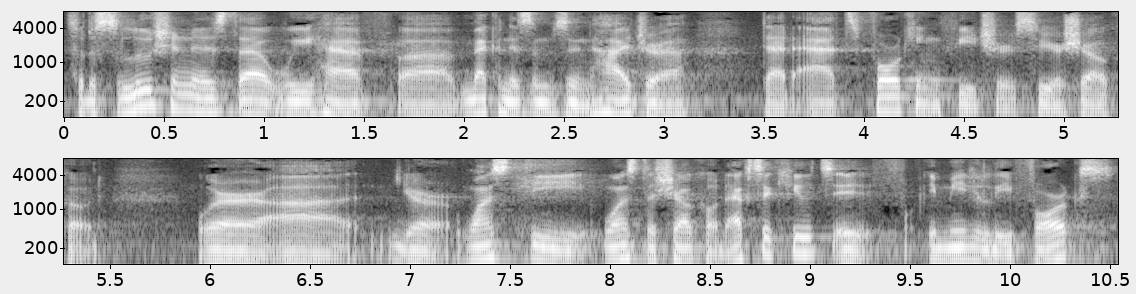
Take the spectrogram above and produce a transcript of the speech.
So the solution is that we have uh, mechanisms in Hydra that adds forking features to your shellcode where uh, your, once, the, once the shellcode executes, it f- immediately forks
